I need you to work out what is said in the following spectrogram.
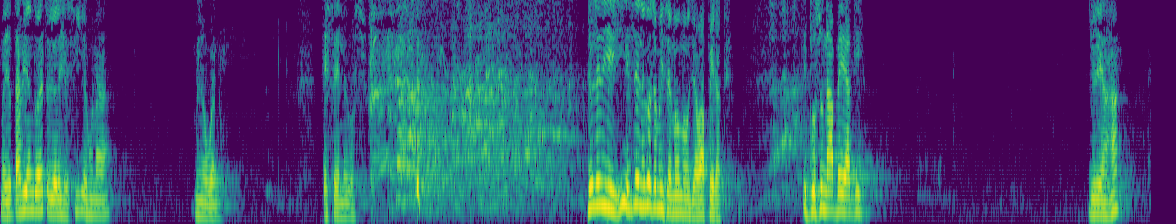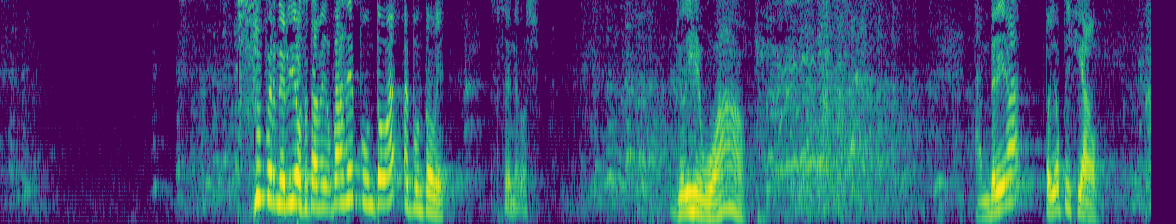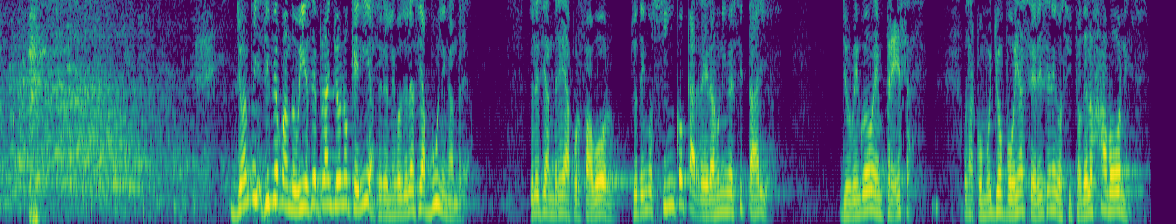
Me dijo, ¿estás viendo esto? Yo le dije, sí, es una A. Me dijo, bueno, ese es el negocio. Yo le dije, ¿y ese negocio? Me dice, no, no, ya va, espérate. Y puso una B aquí. Yo le dije, ajá. Súper nervioso también. Vas del punto A al punto B. Ese negocio. Yo dije, wow. Andrea, estoy auspiciado. Yo en principio cuando vi ese plan yo no quería hacer el negocio, yo le hacía bullying a Andrea. Yo le decía, Andrea, por favor, yo tengo cinco carreras universitarias, yo vengo de empresas, o sea, ¿cómo yo voy a hacer ese negocito de los jabones?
